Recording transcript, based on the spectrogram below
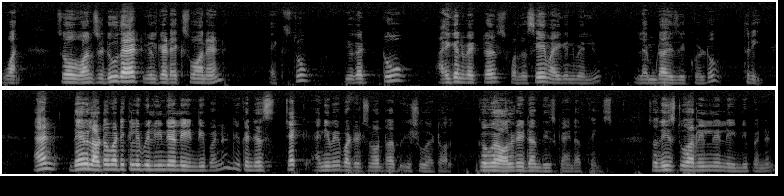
1. So, once you do that you will get x 1 and x 2 you get two eigenvectors for the same eigenvalue lambda is equal to 3 and they will automatically be linearly independent you can just check anyway, but it is not an issue at all because we have already done these kind of things. So, these two are linearly independent.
